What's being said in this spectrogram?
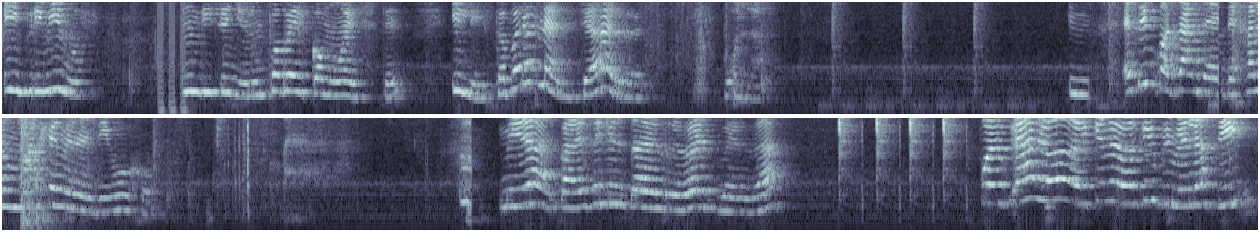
Imprimimos un diseño en un papel como este y listo para planchar. Voilà. Y Es importante dejar un margen en el dibujo. Mirad, parece que está al revés, ¿verdad? Pues claro, es que tenemos que imprimirlo así.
